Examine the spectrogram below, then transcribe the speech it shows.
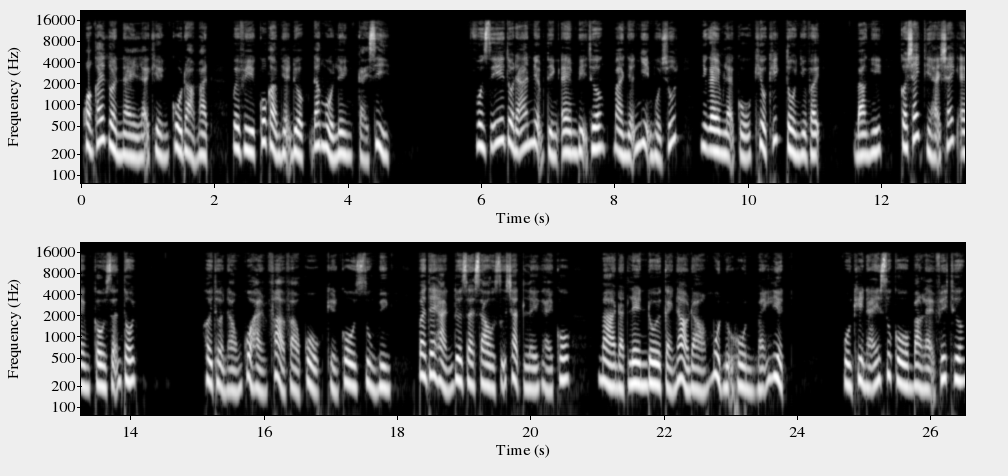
Khoảng cách gần này lại khiến cô đỏ mặt bởi vì cô cảm nhận được đang ngồi lên cái gì. Vốn dĩ tôi đã niệm tình em bị thương mà nhẫn nhịn một chút, nhưng em lại cố khiêu khích tôi như vậy. Bà nghĩ có trách thì hãy trách em câu dẫn tôi. Hơi thở nóng của hắn phả vào cổ khiến cô dùng mình. Bàn tay hắn đưa ra sau giữ chặt lấy gái cô mà đặt lên đôi cánh nào đó một nụ hôn mãnh liệt. Vốn khi nãy giúp cô bằng lại vết thương,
